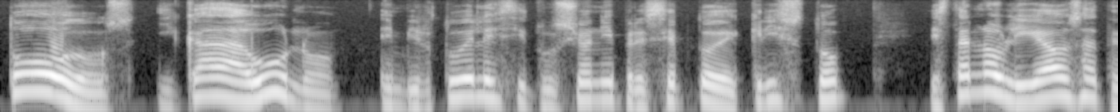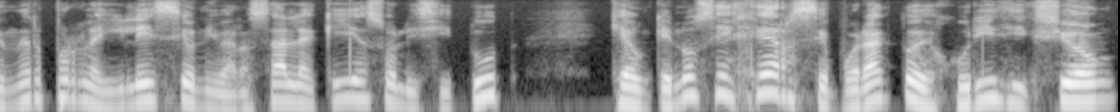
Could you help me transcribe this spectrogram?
todos y cada uno, en virtud de la institución y precepto de Cristo, están obligados a tener por la Iglesia Universal aquella solicitud que, aunque no se ejerce por acto de jurisdicción,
